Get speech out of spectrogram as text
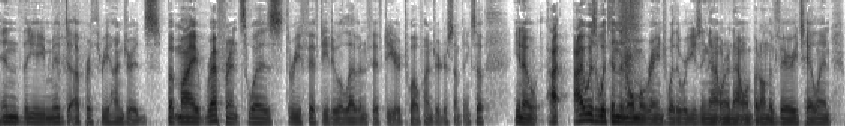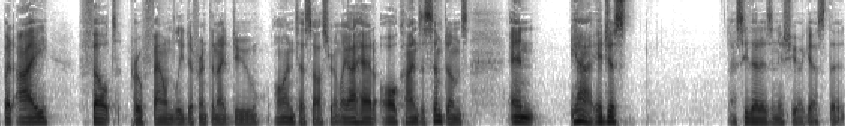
in the mid to upper 300s, but my reference was 350 to 1150 or 1200 or something. So, you know, I I was within the normal range whether we're using that one or that one, but on the very tail end. But I felt profoundly different than I do on testosterone. Like I had all kinds of symptoms and yeah, it just I see that as an issue, I guess, that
